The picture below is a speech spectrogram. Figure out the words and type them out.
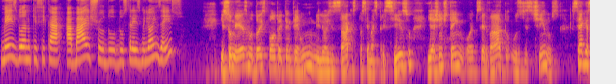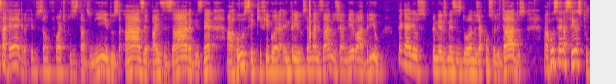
mês do ano que fica abaixo do, dos 3 milhões, é isso? Isso mesmo, 2,81 milhões de sacas, para ser mais preciso, e a gente tem observado os destinos, segue essa regra, redução forte para os Estados Unidos, Ásia, países árabes, né? a Rússia, que figura, entre, se analisarmos janeiro a abril, pegar os primeiros meses do ano já consolidados, a Rússia era sexto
